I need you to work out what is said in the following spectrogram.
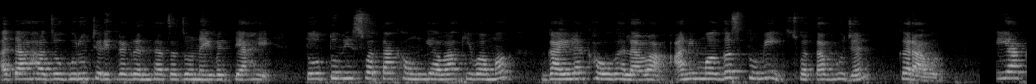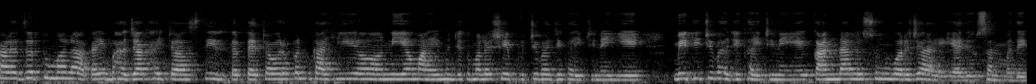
आता हा जो गुरुचरित्र ग्रंथाचा जो नैवेद्य आहे तो तुम्ही स्वतः खाऊन घ्यावा किंवा मग गाईला खाऊ घालावा आणि मगच तुम्ही स्वतः भोजन करावं. या काळात जर तुम्हाला काही भाज्या खायच्या असतील तर त्याच्यावर पण काही नियम आहे. म्हणजे तुम्हाला शेपूची भाजी खायची नाही आहे मेथीची भाजी खायची नाही आहे कांदा लसूण वर्ज आहे या दिवसांमध्ये.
